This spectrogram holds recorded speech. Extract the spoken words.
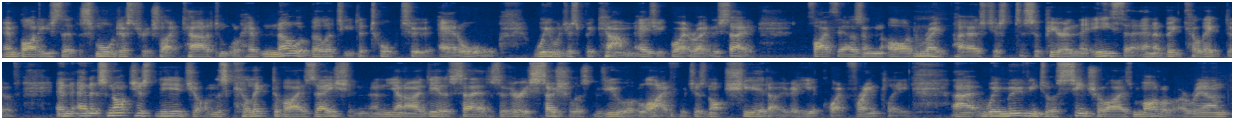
and bodies that small districts like carterton will have no ability to talk to at all. We will just become as you quite rightly say 5,000 odd ratepayers just disappear in the ether and a big collective. And and it's not just there, John, this collectivization. And, you know, I dare to say it, it's a very socialist view of life, which is not shared over here, quite frankly. Uh, we're moving to a centralized model around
